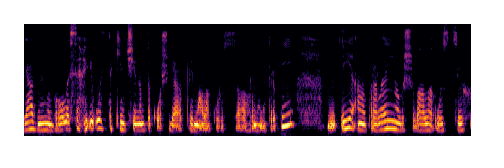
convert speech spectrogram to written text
я з ними боролася. І ось таким чином також я приймала курс е, гормонотерапії і е, паралельно вишивала ось цих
